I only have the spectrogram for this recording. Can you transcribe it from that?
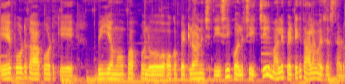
ఏ పూటకి ఆ పూటకి బియ్యము పప్పులు ఒక పెట్టెలో నుంచి తీసి కొలిచి ఇచ్చి మళ్ళీ పెట్టికి తాళం వేసేస్తాడు.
